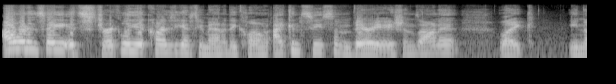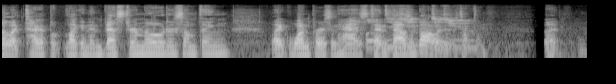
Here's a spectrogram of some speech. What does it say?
i wouldn't say it's strictly a cards against humanity clone i can see some variations on it like you know like type of like an investor mode or something like one person has Well, ten did thousand you- dollars or you- something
